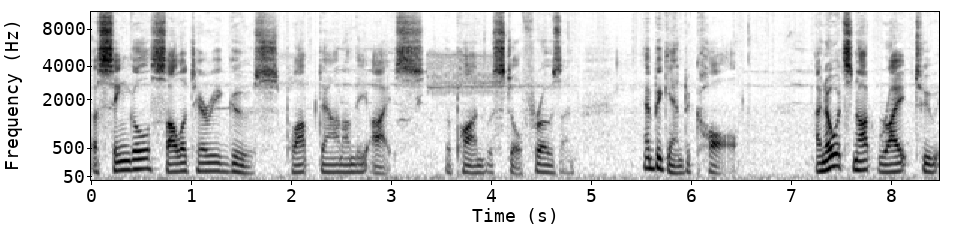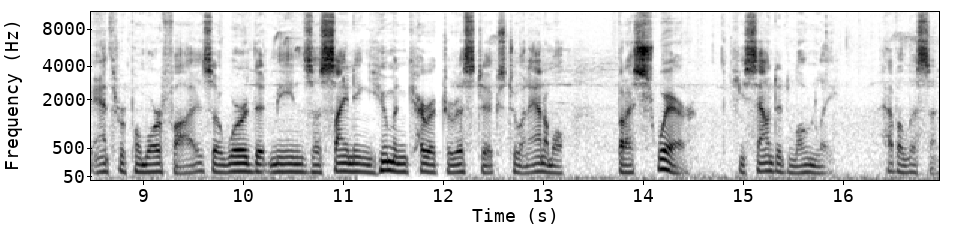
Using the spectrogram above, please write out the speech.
a single solitary goose plopped down on the ice, the pond was still frozen, and began to call. I know it's not right to anthropomorphize, a word that means assigning human characteristics to an animal, but I swear he sounded lonely. Have a listen.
